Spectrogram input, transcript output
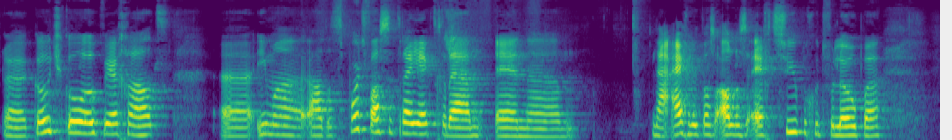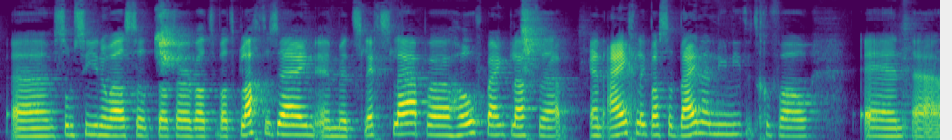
uh, coachcall ook weer gehad. iemand had het sportvaste traject gedaan. En nou, eigenlijk was alles echt super goed verlopen. soms zie je nog wel eens dat, dat er wat, wat klachten zijn. En met slecht slapen, hoofdpijnklachten. En eigenlijk was dat bijna nu niet het geval. En uh,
